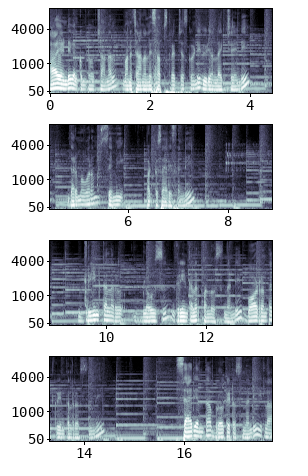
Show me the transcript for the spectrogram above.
హాయ్ అండి వెల్కమ్ టు అవర్ ఛానల్. మన ఛానల్ని సబ్స్క్రైబ్ చేసుకోండి వీడియోని లైక్ చేయండి. ధర్మవరం సెమీ పట్టు శారీస్ అండి. Green colour blouse green colour పళ్ళు వస్తుందండి. బార్డర్ అంతా గ్రీన్ కలర్ వస్తుంది. శారీ అంతా బ్రోకెట్ వస్తుందండి. ఇట్లా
